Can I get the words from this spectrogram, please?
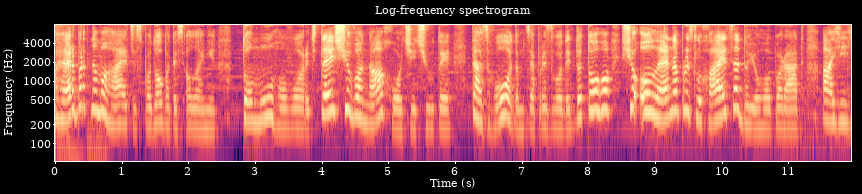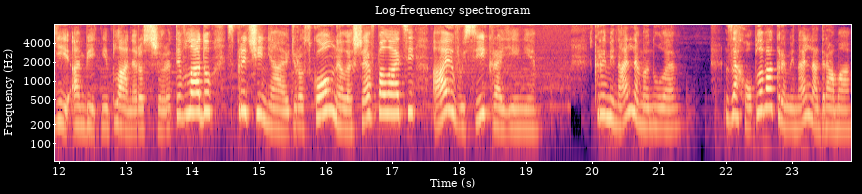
Герберт намагається сподобатись Олені. Тому говорить те, що вона хоче чути. Та згодом це призводить до того, що Олена прислухається до його порад, а її амбітні плани розширити владу спричиняють розкол не лише в палаці, а й в усій країні. Кримінальне минуле захоплива кримінальна драма.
